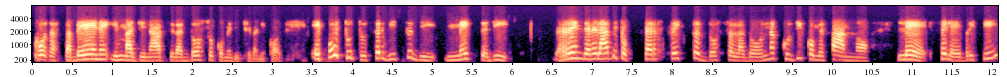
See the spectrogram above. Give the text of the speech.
cosa sta bene, immaginarsela addosso come diceva Nicole. E poi tutto il servizio di, met- di rendere l'abito perfetto addosso alla donna, così come fanno le celebrity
